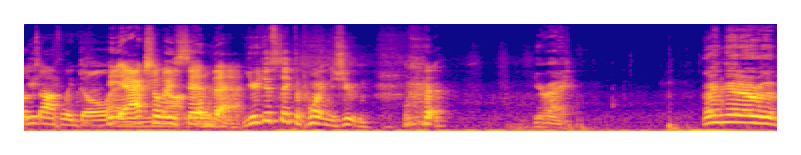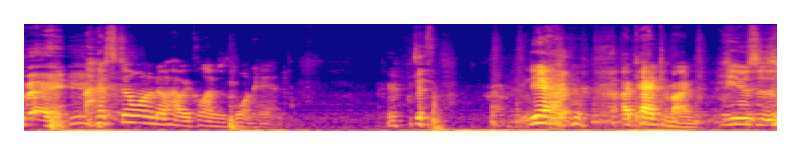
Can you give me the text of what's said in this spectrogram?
Looks You- awfully dull. he actually said golden. that. You just take the point in the shooting. You're right. I can get over the bay. I still want to know how he climbs with one hand. just Yeah. I pantomimed. He uses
